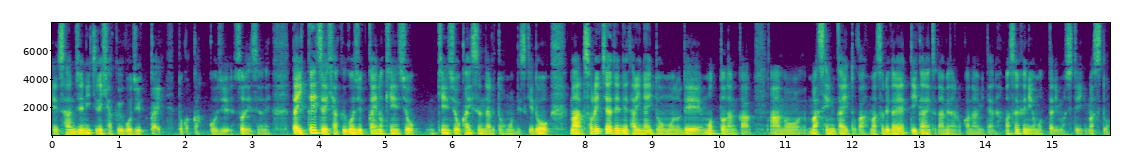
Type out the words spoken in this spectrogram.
30日で150回とかか、50、そうですよね。だ1ヶ月で150回の検証、検証回数になると思うんですけど、まあそれじゃ全然足りないと思うので、もっとなんか、あの、まあ、1000回とか、まあ、それぐらいやっていかないとダメなのかな、みたいな、まあ、そういうふうに思ったりもしていますと。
